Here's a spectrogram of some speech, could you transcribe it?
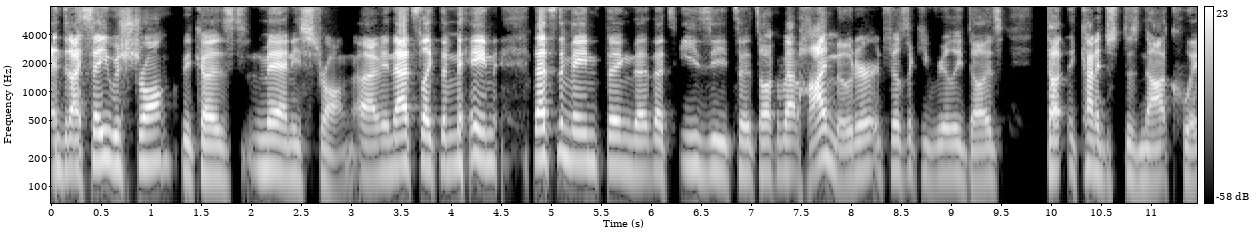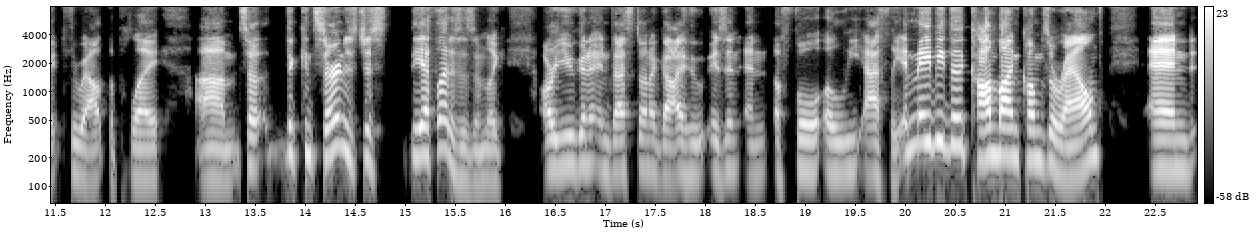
And did I say he was strong? Because man, he's strong. I mean, that's like the main that's the main thing that that's easy to talk about. High motor. It feels like he really does. It kind of just does not quit throughout the play. Um, so the concern is just the athleticism. Like, are you going to invest on a guy who isn't an, a full elite athlete? And maybe the combine comes around and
